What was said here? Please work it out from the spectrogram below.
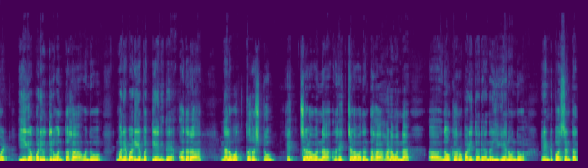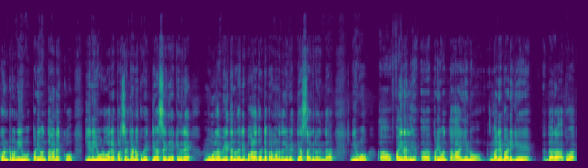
ಬಟ್ ಈಗ ಪಡೆಯುತ್ತಿರುವಂತಹ ಒಂದು ಮನೆ ಬಾಡಿಗೆ ಭತ್ಯೆ ಏನಿದೆ, ಅದರ ನಲವತ್ತರಷ್ಟು ಹೆಚ್ಚಳವನ್ನು, ಅಂದರೆ ಹೆಚ್ಚಳವಾದಂತಹ ಹಣವನ್ನು ನೌಕರರು ಪಡೀತಾರೆ. ಅಂದರೆ ಈಗೇನೋ ಒಂದು ಎಂಟು ಪರ್ಸೆಂಟ್ ತಗೊಂಡ್ರೂ ನೀವು ಪಡೆಯುವಂಥ ಹಣಕ್ಕೂ ಏನು ಏಳುವರೆ ಪರ್ಸೆಂಟ್ ಹಣಕ್ಕೂ ವ್ಯತ್ಯಾಸ ಇದೆ. ಯಾಕೆಂದರೆ ಮೂಲ ವೇತನದಲ್ಲಿ ಬಹಳ ದೊಡ್ಡ ಪ್ರಮಾಣದಲ್ಲಿ ವ್ಯತ್ಯಾಸ ಆಗಿರೋದ್ರಿಂದ ನೀವು ಫೈನಲಿ ಪಡೆಯುವಂತಹ ಏನು ಮನೆ ಬಾಡಿಗೆ ದರ ಅಥವಾ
